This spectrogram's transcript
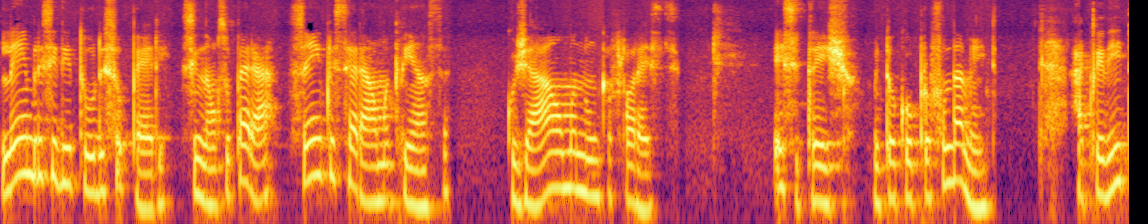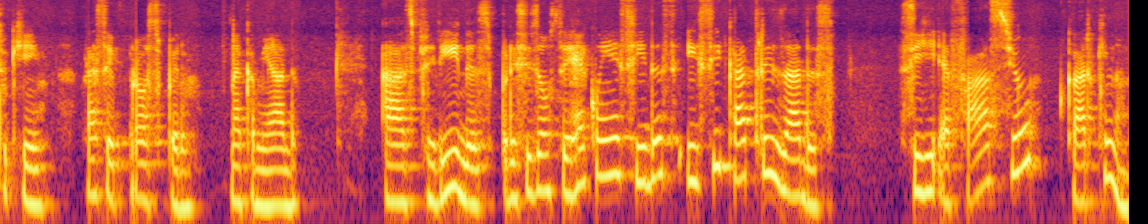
Lembre-se de tudo e supere. Se não superar, sempre será uma criança cuja alma nunca floresce. Esse trecho me tocou profundamente. Acredito que, para ser próspero na caminhada, as feridas precisam ser reconhecidas e cicatrizadas. Se é fácil, claro que não.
